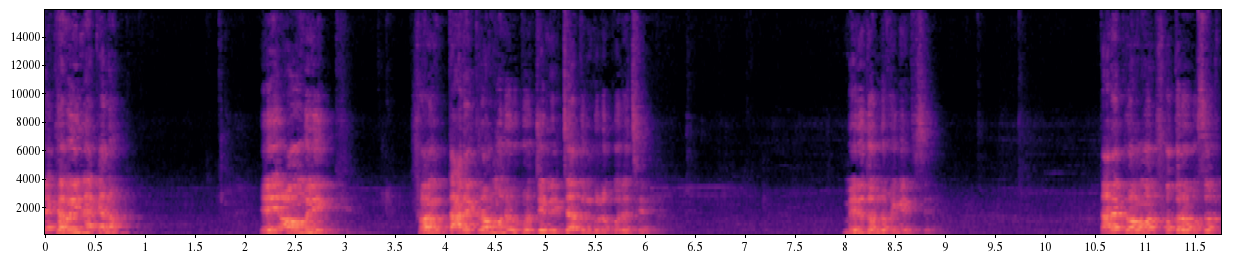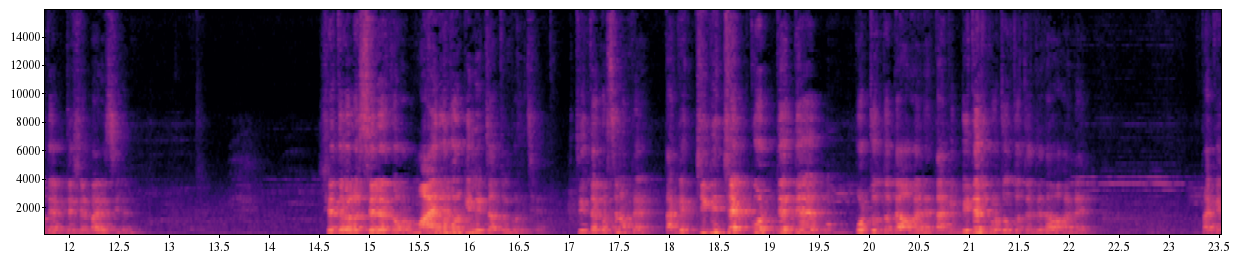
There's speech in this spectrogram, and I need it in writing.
দেখাবেই না কেন? এই আওয়ামী লীগ স্বয়ং তারেক রহমানের উপর যে নির্যাতনগুলো করেছে, মেরুদণ্ড ভেঙে দিছে। তারেক রহমান সতেরো বছর দেশের বাইরে ছিলেন। সেটা হলো ছেলের খবর। মায়ের উপর কি নির্যাতন করেছে? চিন্তা করছেন আপনি? তাকে চিকিৎসা করতে পর্যন্ত দেওয়া হয় না তাকে বিদেশ পর্যন্ত যেতে দেওয়া হয় নাই। তাকে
